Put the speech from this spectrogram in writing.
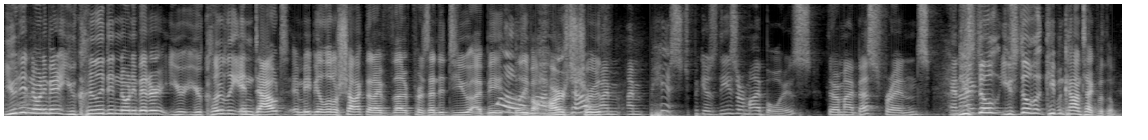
you didn't know any better. You clearly didn't know any better. You're, you're clearly in doubt and maybe a little shocked that I've that I've presented to you. I be, Well, believe I'm a harsh truth. I'm, I'm pissed because these are my boys. They're my best friends, and you I, still you still keep in contact with them.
